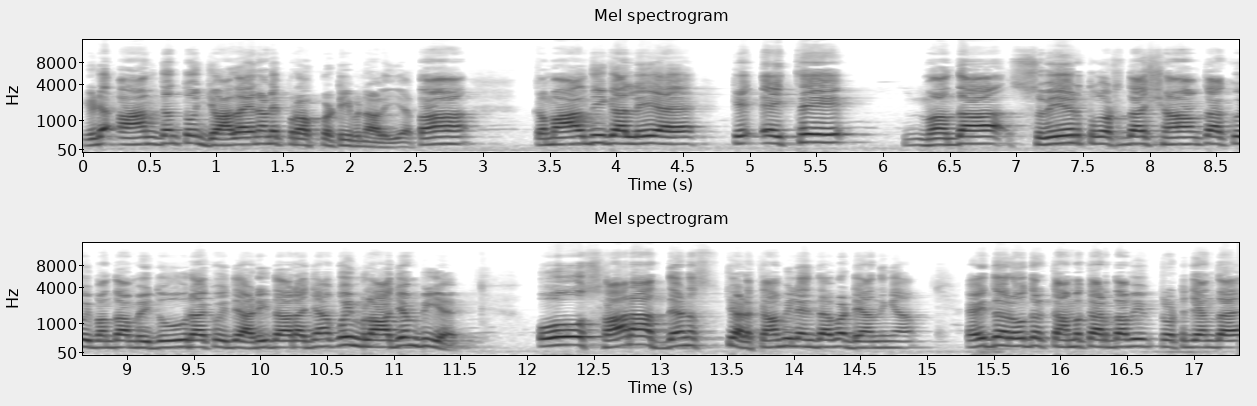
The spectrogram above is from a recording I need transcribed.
ਜਿਹੜਾ ਆਮਦਨ ਤੋਂ ਜ਼ਿਆਦਾ ਇਹਨਾਂ ਨੇ ਪ੍ਰਾਪਰਟੀ ਬਣਾ ਲਈ ਹੈ। ਤਾਂ ਕਮਾਲ ਦੀ ਗੱਲ ਇਹ ਹੈ ਕਿ ਇੱਥੇ ਬੰਦਾ ਸਵੇਰ ਤੋਂ ਉੱਠਦਾ, ਸ਼ਾਮ ਤੱਕ ਕੋਈ ਬੰਦਾ ਮਜ਼ਦੂਰ ਹੈ, ਕੋਈ ਦਿਹਾੜੀਦਾਰ ਹੈ ਜਾਂ ਕੋਈ ਮੁਲਾਜ਼ਮ ਵੀ ਹੈ, ਉਹ ਸਾਰਾ ਦਿਨ ਝੜਕਾਂ ਵੀ ਲੈਂਦਾ ਵੱਡਿਆਂ ਦੀਆਂ। ਇੱਧਰ ਉੱਧਰ ਕੰਮ ਕਰਦਾ ਵੀ ਟੁੱਟ ਜਾਂਦਾ ਹੈ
